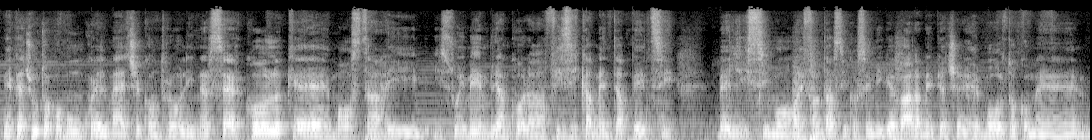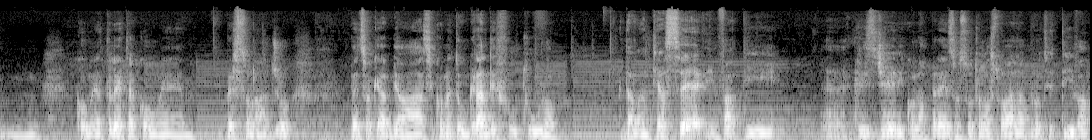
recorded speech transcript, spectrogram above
Mi è piaciuto comunque il match contro l'Inner Circle che mostra i, i suoi membri ancora fisicamente a pezzi, bellissimo e fantastico Semi Guevara, me piace molto come, come atleta, come personaggio, penso che abbia sicuramente un grande futuro davanti a sé, infatti eh, Chris Jericho l'ha preso sotto la sua ala protettiva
